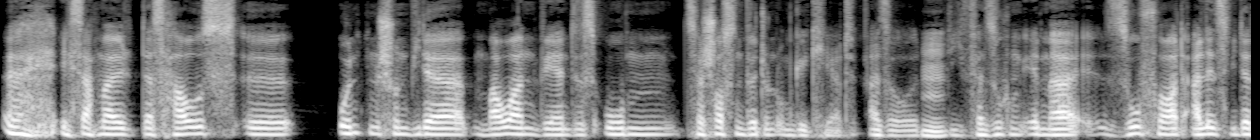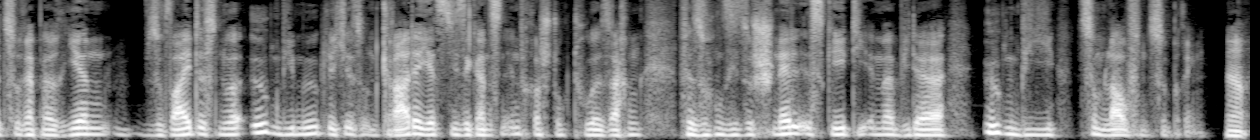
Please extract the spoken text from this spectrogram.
äh, ich sag mal das Haus äh, unten schon wieder mauern, während es oben zerschossen wird und umgekehrt. Also mhm. die versuchen immer sofort alles wieder zu reparieren, soweit es nur irgendwie möglich ist. Und gerade jetzt diese ganzen Infrastruktursachen versuchen sie so schnell es geht, die immer wieder irgendwie zum Laufen zu bringen. Ja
